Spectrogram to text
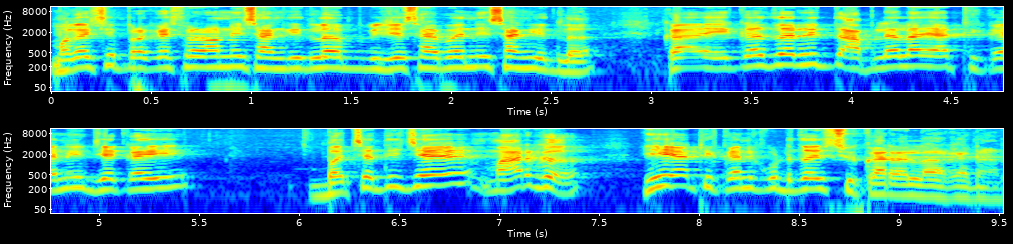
मगाशी प्रकाशरावांनी सांगितलं विजयसाहेबांनी सांगितलं का एकंदरीत आपल्याला या ठिकाणी जे काही बचतीचे मार्ग हे या ठिकाणी कुठेतरी स्वीकारायला लागणार.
